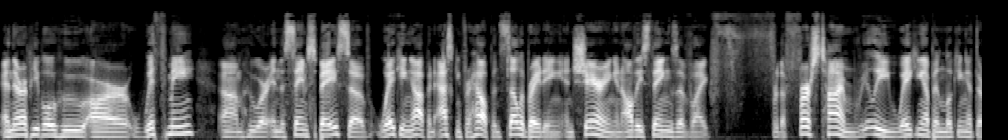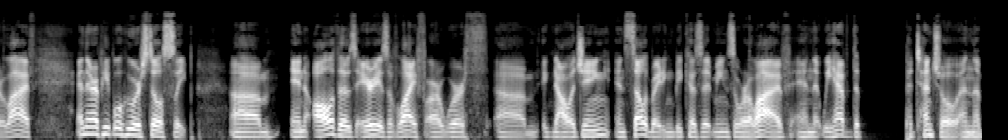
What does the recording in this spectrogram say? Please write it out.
And there are people who are with me um, who are in the same space of waking up and asking for help and celebrating and sharing and all these things of like for the first time really waking up and looking at their life. And there are people who are still asleep. Um, and all of those areas of life are worth um, acknowledging and celebrating because it means that we're alive and that we have the potential and the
